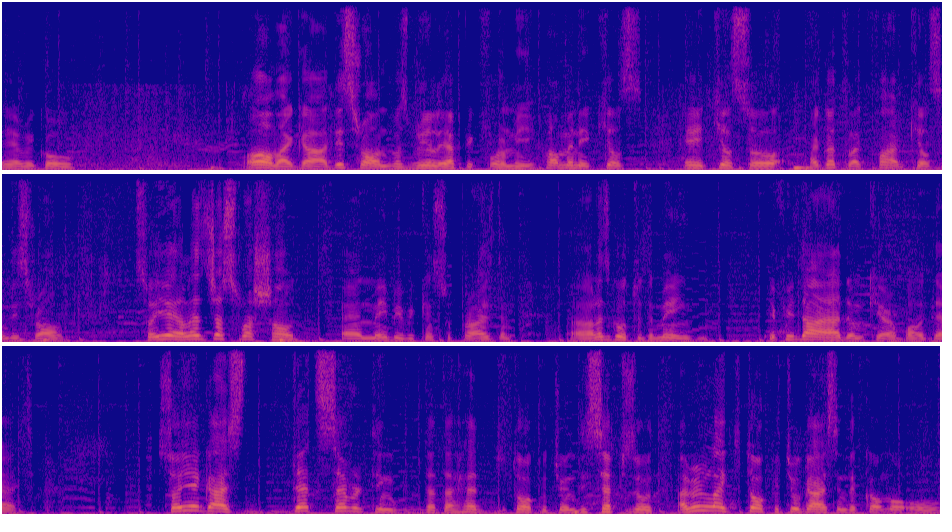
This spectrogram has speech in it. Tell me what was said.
There we go. Oh my god, this round was really epic for me. How many kills? 8 kills, so I got like 5 kills in this round. So yeah, let's just rush out and maybe we can surprise them. Uh, let's go to the main. If we die, I don't care about that. So yeah guys, that's everything that I had to talk with you in this episode. I really like to talk with you guys in the com- oh, oh.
